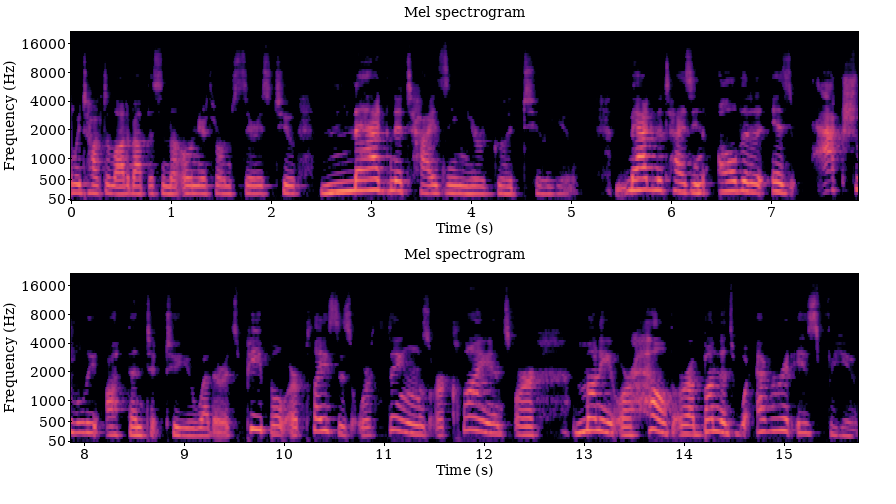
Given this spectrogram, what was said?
We talked a lot about this in the own your throne series too magnetizing your good to you. Magnetizing all that is actually authentic to you, whether it's people or places or things or clients or money or health or abundance, whatever it is for you.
